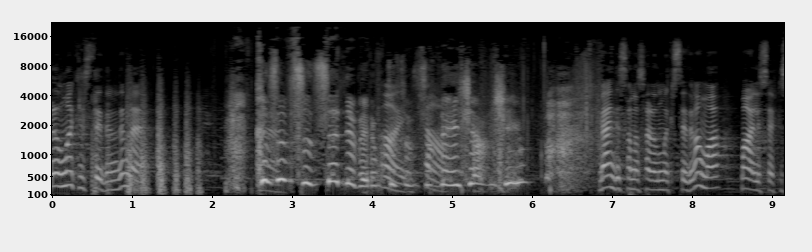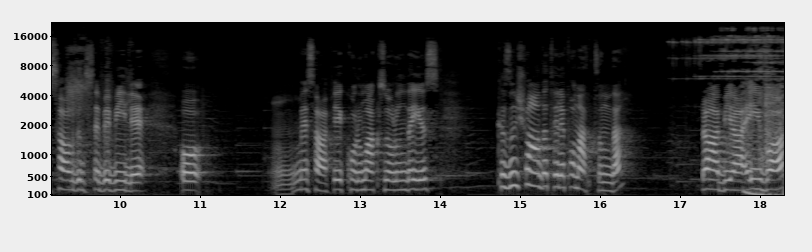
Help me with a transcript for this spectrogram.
Sarılmak istedin değil mi? Kızımsın sen de benim Ay, kızımsın. ol. Değişen bir şey yok. Ben de sana sarılmak istedim ama maalesef ki salgın sebebiyle o mesafeyi korumak zorundayız. Kızın şu anda telefon hattında. Rabia Eyüba.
